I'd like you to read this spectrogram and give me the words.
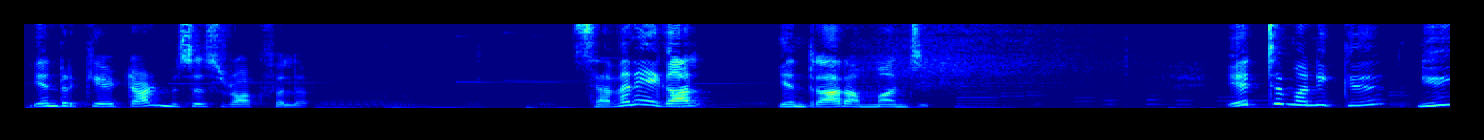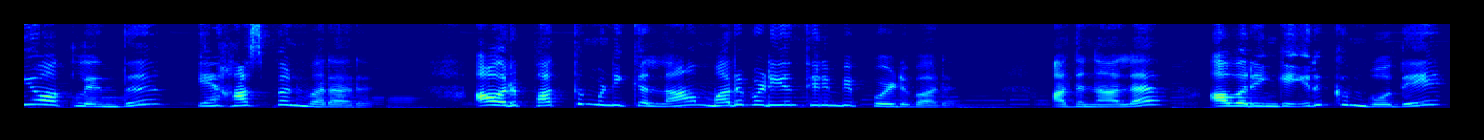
என்று கேட்டாள் மிஸ்ஸஸ் ராக்ஃபெல்லர் செவனேகால் என்றார் அம்மாஞ்சி. எட்டு மணிக்கு நியூயார்க்லேருந்து என் ஹஸ்பண்ட் வராரு. அவர் பத்து மணிக்கெல்லாம் மறுபடியும் திரும்பி போயிடுவாரு. அதனால அவர் இங்க இருக்கும்போதே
